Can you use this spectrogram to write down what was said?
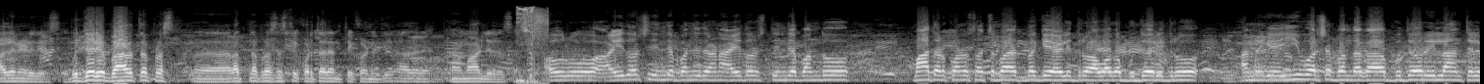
ಅದನ್ನು ಹೇಳಿದೆ ಸರ್. ಬುದ್ಧರಿಗೆ ಭಾರತ ರತ್ನ ಪ್ರಶಸ್ತಿ ಕೊಡ್ತಾರೆ ಅಂತ ತಿಳ್ಕೊಂಡಿದ್ವಿ, ಆದರೆ ಮಾಡಲಿಲ್ಲ ಸರ್. ಅವರು ಐದು ವರ್ಷ ಹಿಂದೆ ಬಂದಿದ್ದಣ್ಣ ಐದು ವರ್ಷದ ಹಿಂದೆ ಬಂದು ಮಾತಾಡಿಕೊಂಡು ಸ್ವಚ್ಛ ಭಾರತ್ ಬಗ್ಗೆ ಹೇಳಿದ್ರು. ಅವಾಗ ಬುದ್ಧಿಯವರಿದ್ರು ಆಮೇಲೆ ಈ ವರ್ಷ ಬಂದಾಗ ಬುದ್ಧಿಯವರು ಇಲ್ಲ ಅಂತೇಳಿ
